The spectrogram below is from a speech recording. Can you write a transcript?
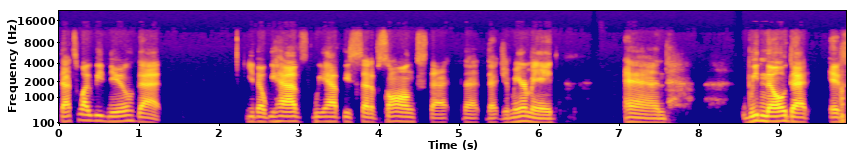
that's why we knew that, you know, we have, we have these set of songs that, that, that Jamir made and we know that if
